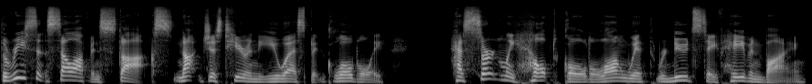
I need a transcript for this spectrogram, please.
The recent sell off in stocks, not just here in the US but globally, has certainly helped gold along with renewed safe haven buying.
